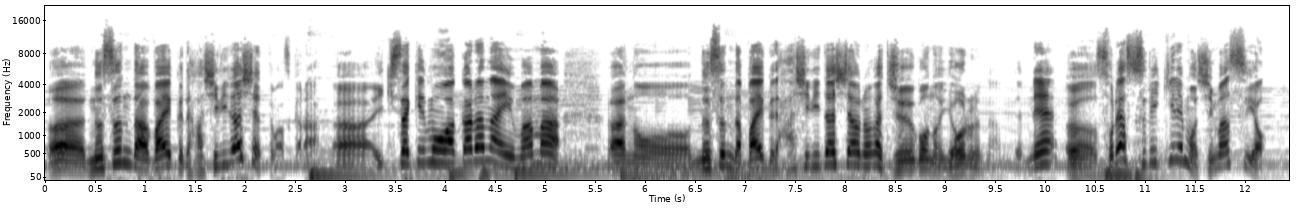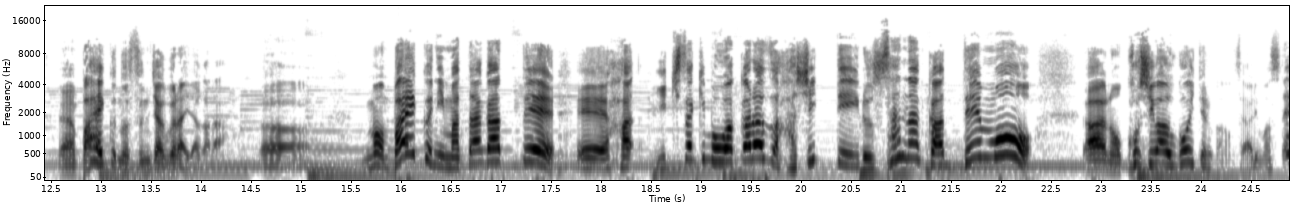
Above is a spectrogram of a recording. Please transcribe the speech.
うん、盗んだバイクで走り出しちゃってますから。うん、行き先もわからないまま、あのー、盗んだバイクで走り出しちゃうのが15の夜なんでね。うん、そりゃ擦り切れもしますよ。バイク盗んじゃうぐらいだから。うん。もうバイクにまたがって、えー、は、行き先もわからず走っているさなかでも、あの、腰は動いてる可能性ありますね。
